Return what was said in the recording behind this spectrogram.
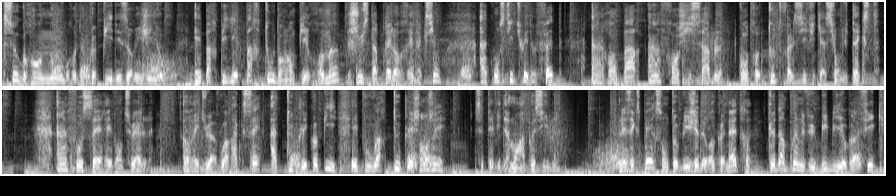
Ce grand nombre de copies des originaux, éparpillés partout dans l'Empire romain juste après leur rédaction, a constitué de fait un rempart infranchissable contre toute falsification du texte. Un faussaire éventuel aurait dû avoir accès à toutes les copies et pouvoir toutes les changer. C'est évidemment impossible. Les experts sont obligés de reconnaître que d'un point de vue bibliographique,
